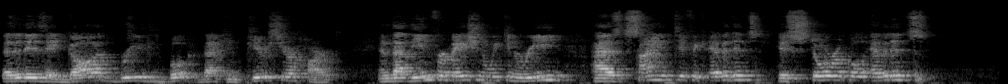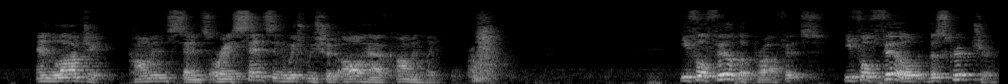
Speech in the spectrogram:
that it is a God breathed book that can pierce your heart, and that the information we can read has scientific evidence, historical evidence, and logic, common sense, or a sense in which we should all have commonly. He fulfilled the prophets, he fulfilled the scripture.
